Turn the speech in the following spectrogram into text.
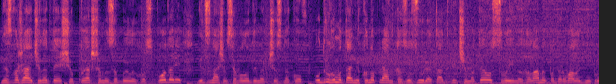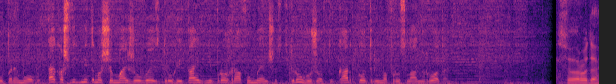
Незважаючи на те, що першими забили господарі, відзначився Володимир Чесноков. У другому таймі Коноплянка, Зозуля та двічі Матеос своїми голами подарували Дніпру перемогу. Також відмітимо, що майже увесь другий тайм Дніпро грав у меншості. Другу жовту картку отримав Руслан Ротань. своего рода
